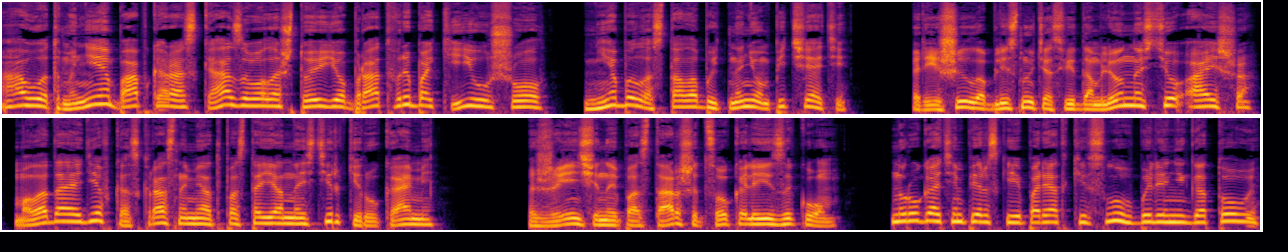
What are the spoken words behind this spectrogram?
А вот мне бабка рассказывала, что ее брат в рыбаки ушел. Не было, стало быть, на нем печати. Решила блеснуть осведомленностью Айша, молодая девка с красными от постоянной стирки руками. Женщины постарше цокали языком, но ругать имперские порядки вслух были не готовы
